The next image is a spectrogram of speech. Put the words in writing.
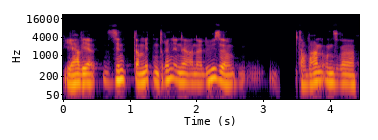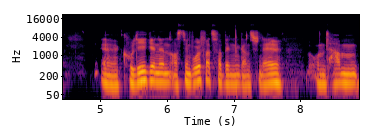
Ja, wir sind da mittendrin in der Analyse. Da waren unsere äh, Kolleginnen aus den Wohlfahrtsverbänden ganz schnell und haben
